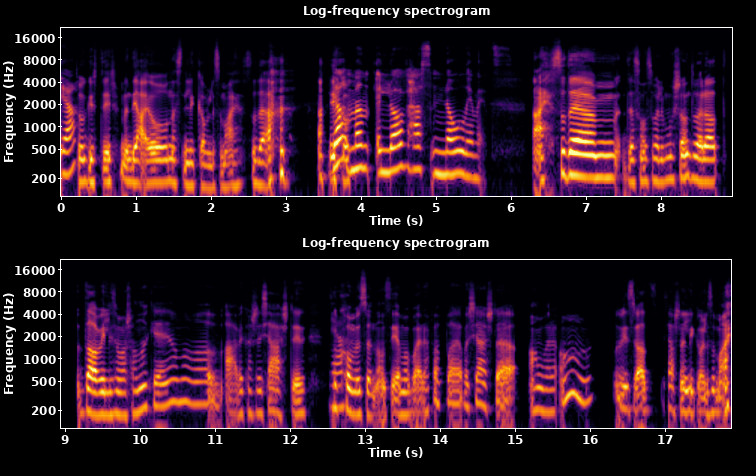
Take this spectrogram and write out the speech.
Ja. To gutter. Men de er jo nesten like gamle som meg, så det er ja, godt. men love has no limits. Nei, så det, um, det som var så veldig morsomt, var at da vi liksom var sånn OK, ja, nå er vi kanskje kjærester. Så Ja. kommer sønnen hans hjem og bare 'Pappa, jeg var kjæreste.' Og han bare 'Å.' Så viser det at kjæresten er like gammel som meg.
